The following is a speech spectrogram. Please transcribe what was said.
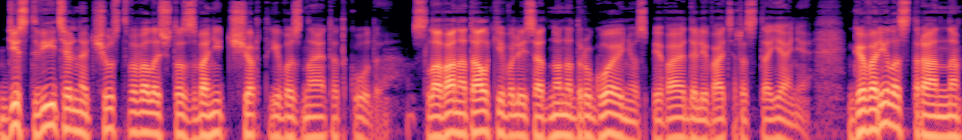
Действительно чувствовалось, что звонит черт его знает откуда. Слова наталкивались одно на другое, не успевая доливать расстояние. Говорила странно.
